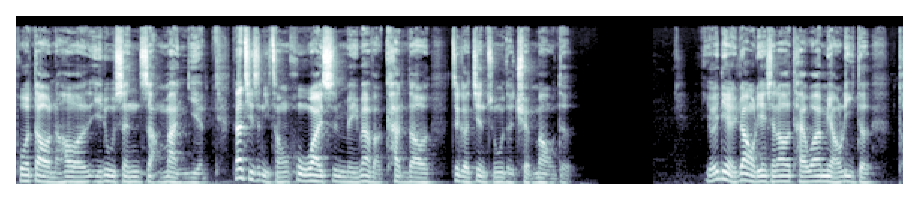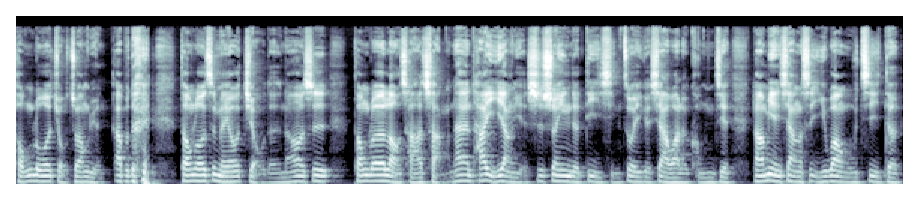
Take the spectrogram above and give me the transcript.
坡道，然后一路生长蔓延。但其实你从户外是没办法看到这个建筑物的全貌的。有一点让我联想到台湾苗栗的铜锣酒庄园啊，不对，铜锣是没有酒的，然后是。铜锣老茶厂，那它一样也是顺应的地形做一个下挖的空间，然后面向是一望无际的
